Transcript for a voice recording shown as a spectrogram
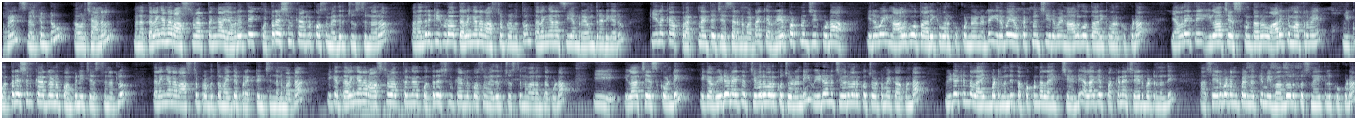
Friends welcome to our channel మన తెలంగాణ రాష్ట్ర వ్యాప్తంగా ఎవరైతే కొత్త రేషన్ కార్డుల కోసం ఎదురు చూస్తున్నారో వారందరికీ కూడా తెలంగాణ రాష్ట్ర ప్రభుత్వం తెలంగాణ సీఎం రేవంత్ రెడ్డి గారు కీలక ప్రకటన అయితే చేశారనమాట ఇక రేపటి నుంచి కూడా ఇరవై నాలుగో తారీఖు వరకు కూడా అంటే ఇరవై ఒకటి నుంచి ఇరవై నాలుగో తారీఖు వరకు కూడా ఎవరైతే ఇలా చేసుకుంటారో వారికి మాత్రమే ఈ కొత్త రేషన్ కార్డులను పంపిణీ చేస్తున్నట్లు తెలంగాణ రాష్ట్ర ప్రభుత్వం అయితే ప్రకటించిందనమాట ఇక తెలంగాణ రాష్ట్ర వ్యాప్తంగా కొత్త రేషన్ కార్డుల కోసం ఎదురు చూస్తున్న వారంతా కూడా ఈ ఇలా చేసుకోండి. ఇక వీడియోని అయితే చివరి వరకు చూడండి. వీడియోని చివరి వరకు చూడటమే కాకుండా వీడియో కింద లైక్ బటన్ ఉంది. తప్పకుండా లైక్ చేయండి. అలాగే పక్కనే షేర్ బటన్ ఉంది. ఆ షేర్ బటన్ పైన నొక్కి మీ బంధువులకు స్నేహితులకు కూడా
